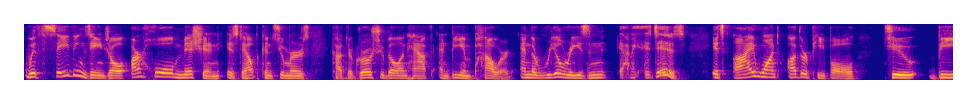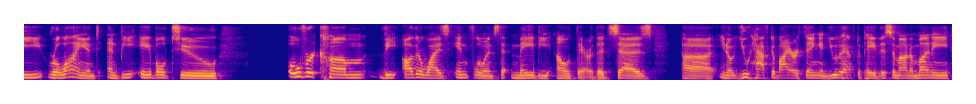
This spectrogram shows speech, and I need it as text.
with Savings Angel, our whole mission is to help consumers cut their grocery bill in half and be empowered. And the real reason, I mean, it is, it's I want other people to be reliant and be able to overcome the otherwise influence that may be out there that says uh, you know, you have to buy our thing and you have to pay this amount of money.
